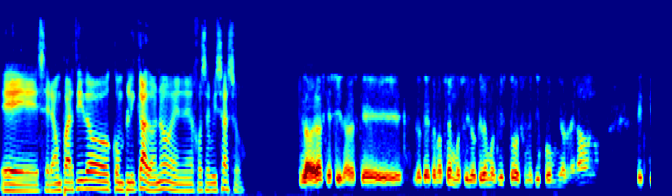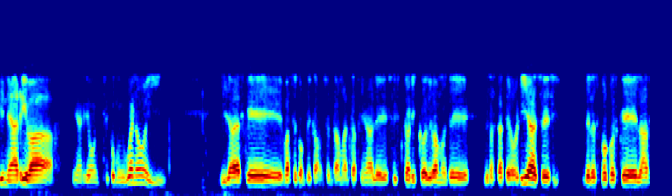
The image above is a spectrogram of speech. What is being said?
eh, será un partido complicado, ¿no? En José Luis Aso. La verdad es que sí, la verdad es que lo que conocemos y lo que hemos visto es un equipo muy ordenado, que tiene arriba tiene arriba un chico muy bueno y, y la verdad es que va a ser complicado. Santa Marta al final es histórico, digamos, de, las categorías, es de los pocos que las,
